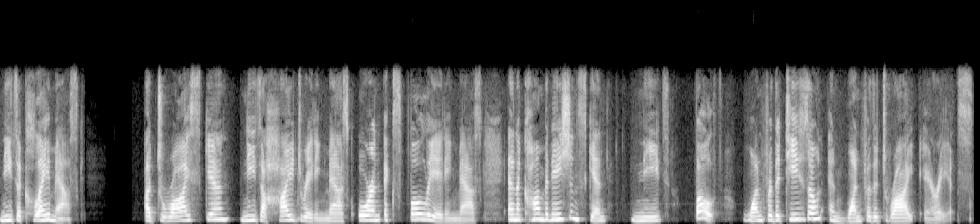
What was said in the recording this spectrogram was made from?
needs a clay mask. A dry skin needs a hydrating mask or an exfoliating mask, and a combination skin needs both one for the T zone and one for the dry areas.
